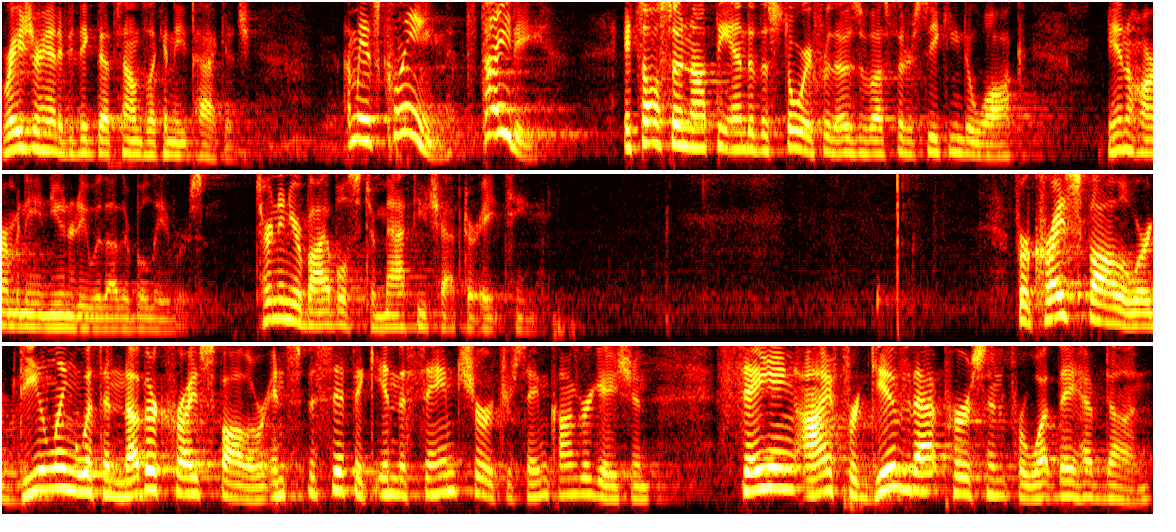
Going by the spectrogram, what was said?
Raise your hand if you think that sounds like a neat package. I mean, it's clean, it's tidy. It's also not the end of the story for those of us that are seeking to walk in harmony and unity with other believers. Turn in your Bibles to Matthew chapter 18. For Christ's follower, dealing with another Christ follower, in specific in the same church or same congregation, saying, I forgive that person for what they have done,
